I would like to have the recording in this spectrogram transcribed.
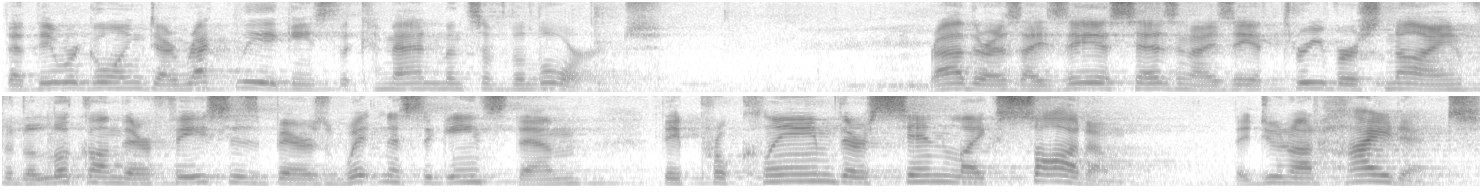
that they were going directly against the commandments of the Lord. Rather, as Isaiah says in Isaiah 3, verse 9, for the look on their faces bears witness against them. They proclaim their sin like Sodom, they do not hide it.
